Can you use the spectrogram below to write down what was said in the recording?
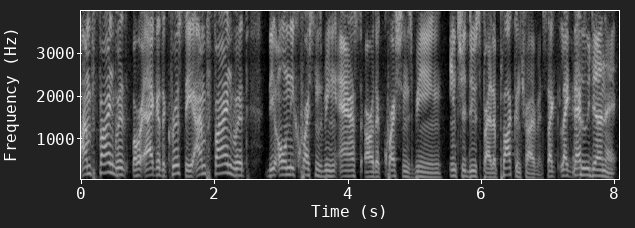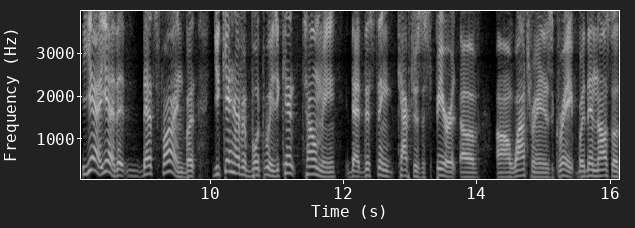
I'm fine with, or Agatha Christie, I'm fine with the only questions being asked are the questions being introduced by the plot contrivance. Like, like that's Who done it? yeah, yeah, that that's fine, but you can't have it both ways. You can't tell me that this thing captures the spirit of uh, Watchmen is great, but then also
